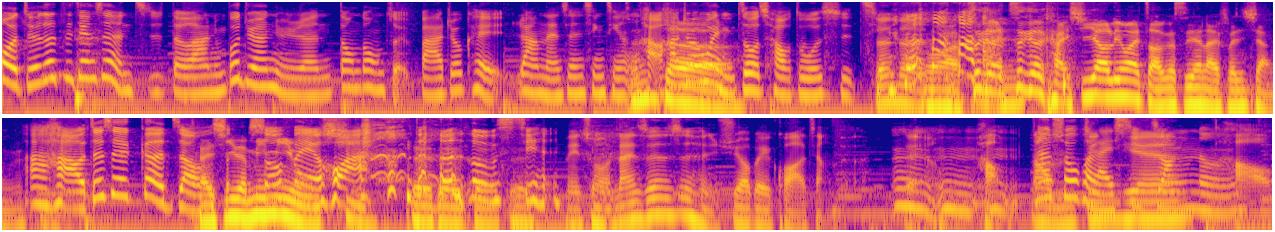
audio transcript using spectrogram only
我觉得这件事很值得啊！你不觉得女人动动嘴巴就可以让男生心情很好？他就会为你做超多事情。真的哇，这个 这个凯西要另外找个时间来分享了啊！好，就是各种凯西的秘密说废话对对路线。没错，男生是很需要被夸奖的。对啊，嗯，好，那，那说回来西装呢？好，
